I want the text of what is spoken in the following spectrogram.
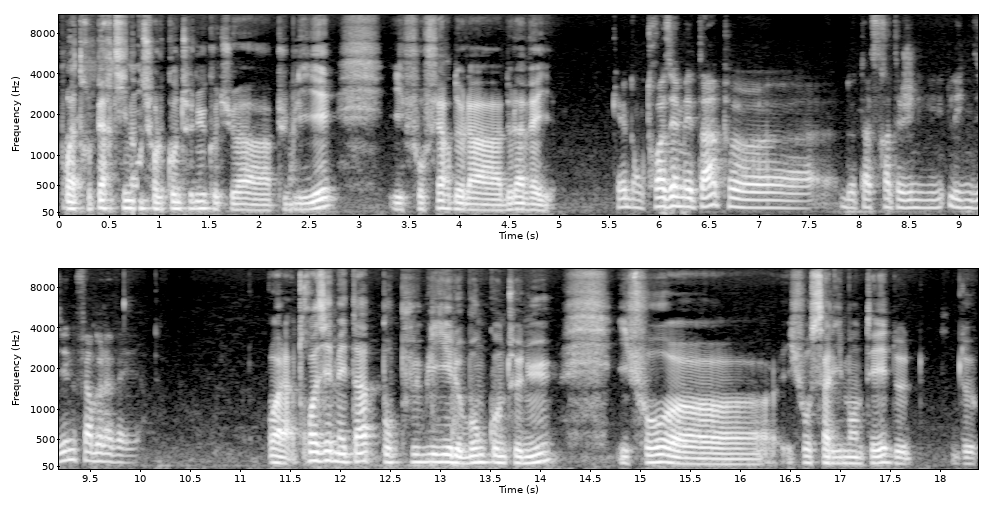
Pour être pertinent sur le contenu que tu as publié, il faut faire de la, de la veille. donc troisième étape de ta stratégie LinkedIn, faire de la veille. Voilà, troisième étape, pour publier le bon contenu, il faut, euh, il faut s'alimenter de, de,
